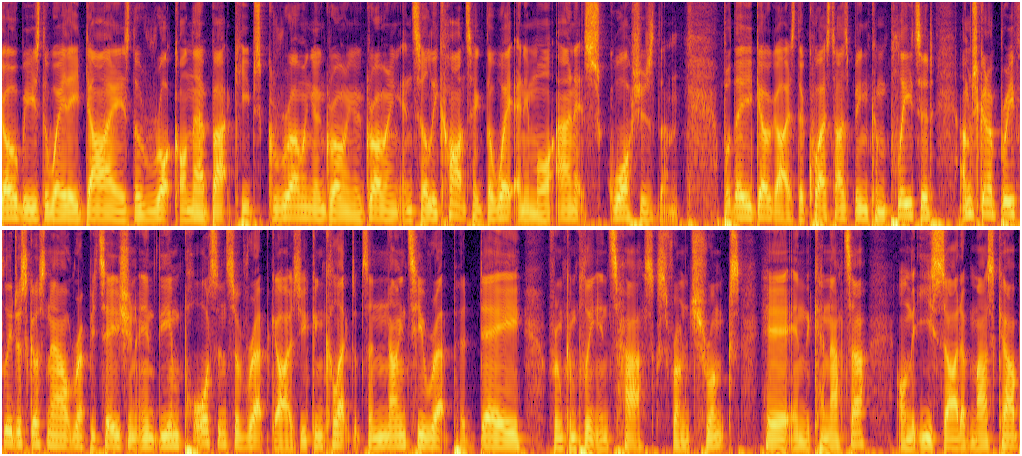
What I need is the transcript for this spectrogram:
Goebies, the way they die is the rock on their back keeps growing and growing and growing until he can't take the weight anymore and it squashes them. But there you go guys, the quest has been completed. I'm just going to briefly discuss now reputation and the importance of rep guys. You can collect up to 90 rep per day from completing tasks from Trunks here in the Kanata on the east side of Mazcab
